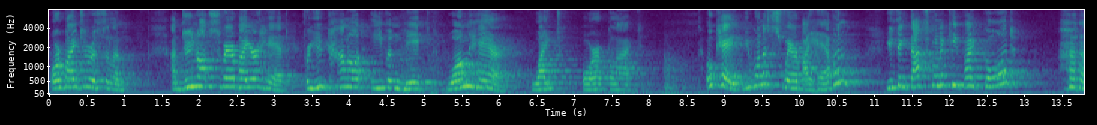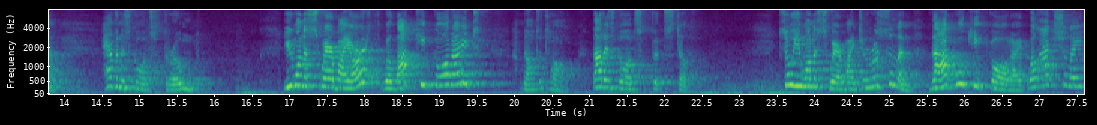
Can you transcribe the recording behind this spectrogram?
or by Jerusalem. And do not swear by your head, for you cannot even make one hair white or black. Okay, you want to swear by heaven? You think that's going to keep out God? heaven is God's throne. You want to swear by earth? Will that keep God out? Not at all. That is God's footstool. So you want to swear by Jerusalem? That will keep God out. Well, actually,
